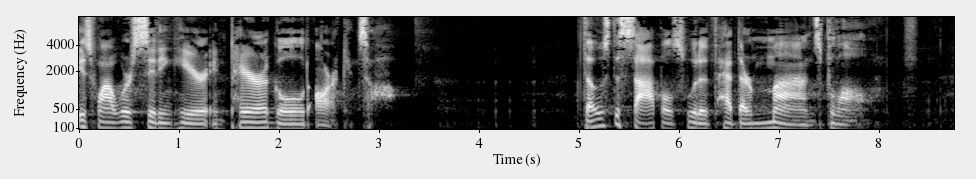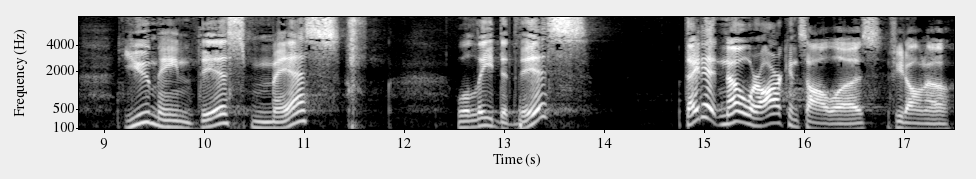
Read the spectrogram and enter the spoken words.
is why we're sitting here in Paragould, Arkansas those disciples would have had their minds blown. You mean this mess will lead to this? They didn't know where Arkansas was, if you don't know.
